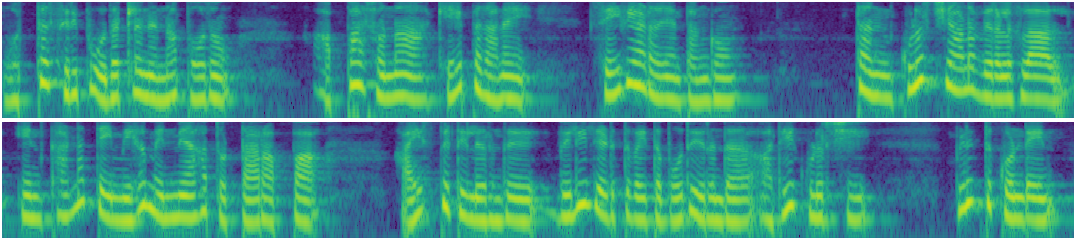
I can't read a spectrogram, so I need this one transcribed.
ஒத்த சிரிப்பு உதட்டில் நின்னா போதும். அப்பா சொன்னால் கேட்பதானே செய்வியாடா என் தங்கம். தன் குளிர்ச்சியான விரல்களால் என் கன்னத்தை மிக மென்மையாக தொட்டார் அப்பா. ஐஸ்பெட்டிலிருந்து வெளியில் எடுத்து வைத்தபோது இருந்த அதே குளிர்ச்சி. விழித்து கொண்டேன்.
